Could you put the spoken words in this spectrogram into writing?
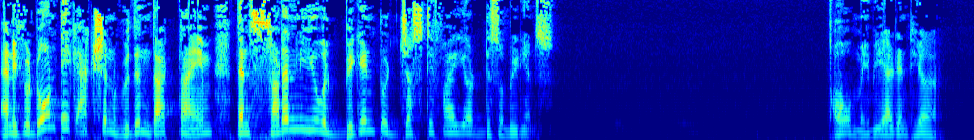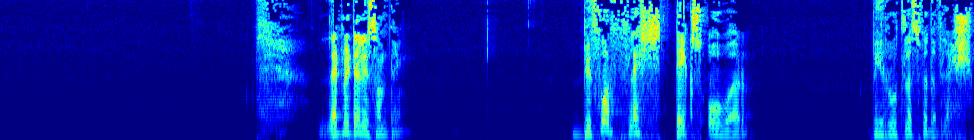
and if you don't take action within that time, then suddenly you will begin to justify your disobedience. Oh, maybe I didn't hear. Let me tell you something. Before flesh takes over, be ruthless with the flesh.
